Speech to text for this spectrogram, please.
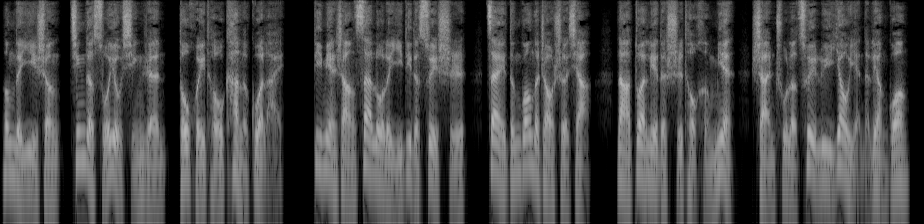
砰的一声，惊得所有行人都回头看了过来，地面上散落了一地的碎石，在灯光的照射下，那断裂的石头横面闪出了翠绿耀眼的亮光。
